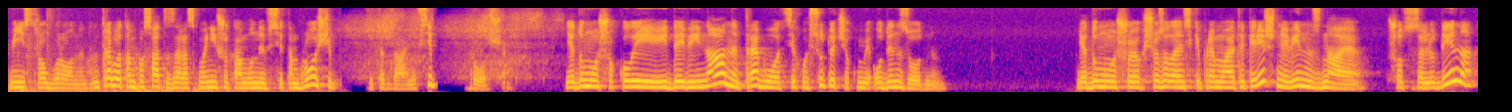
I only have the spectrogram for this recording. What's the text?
міністра оборони. Не треба там писати зараз мені, що там вони всі там гроші і так далі. Всі гроші. Я думаю, що коли йде війна, не треба оцих ось сутичок один з одним. Я думаю, що якщо Зеленський приймає таке рішення, він знає, що це за людина.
